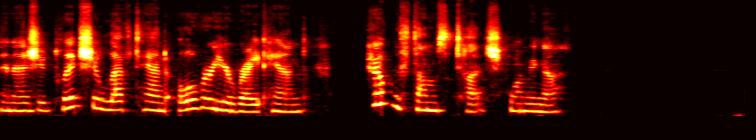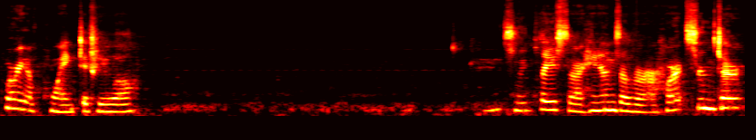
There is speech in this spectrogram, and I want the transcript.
And as you place your left hand over your right hand, have the thumbs touch, forming a forming a point, if you will. Okay, so we place our hands over our heart center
